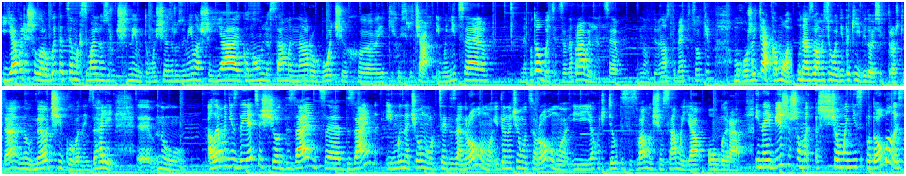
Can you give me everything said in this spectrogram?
І я вирішила робити це максимально зручним, тому що я зрозуміла, що я економлю саме на робочих е, якихось речах. І мені це не подобається, це неправильно. Це ну 95% мого життя. Камон. У нас з вами сьогодні такий відосик трошки, да? ну неочікуваний взагалі. Е, ну. Але мені здається, що дизайн це дизайн, і ми на чому цей дизайн робимо, і ти на чому це робимо. І я хочу ділитися з вами, що саме я обираю. І найбільше, що ми що мені сподобалось,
